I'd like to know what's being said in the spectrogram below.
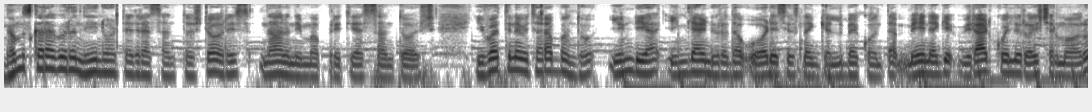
ನಮಸ್ಕಾರ ಗುರು, ನೀವು ನೋಡ್ತಾ ಇದ್ದೀರಾ ಸಂತೋಷ್ ಸ್ಟೋರೀಸ್. ನಾನು ನಿಮ್ಮ ಪ್ರೀತಿಯ ಸಂತೋಷ್. ಇವತ್ತಿನ ವಿಚಾರ ಬಂದು ಇಂಡಿಯಾ, ಇಂಗ್ಲೆಂಡ್ ವಿರುದ್ಧ ಓಡಿ ಸೀರೀಸ್ನ ಗೆಲ್ಲಬೇಕು ಅಂತ ಮೇನ್ ಆಗಿ ವಿರಾಟ್ ಕೊಹ್ಲಿ, ರೋಹಿತ್ ಶರ್ಮಾ ಅವರು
